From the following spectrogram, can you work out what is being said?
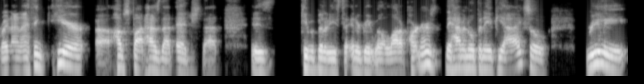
right? And I think here uh, HubSpot has that edge that is capabilities to integrate with a lot of partners. They have an open API, so really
